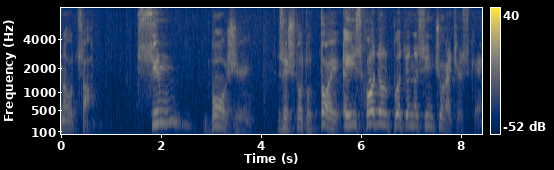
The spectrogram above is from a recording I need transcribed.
на Отца. Син Божий. Защото Той е изходил пътя на син човечески.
